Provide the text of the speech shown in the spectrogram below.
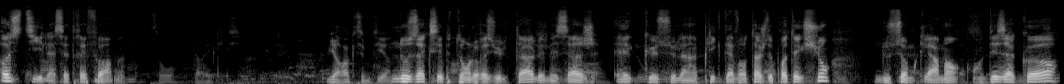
hostile à cette réforme. Nous acceptons le résultat. Le message est que cela implique davantage de protection. Nous sommes clairement en désaccord,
